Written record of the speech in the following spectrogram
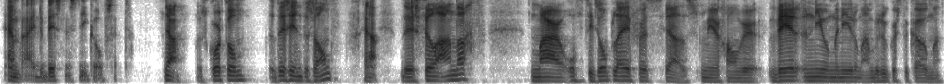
en bij de business die ik opzet. Ja, dus kortom, het is interessant. Ja. Er is veel aandacht. Maar of het iets oplevert, ja, dat is meer gewoon weer, weer een nieuwe manier om aan bezoekers te komen.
